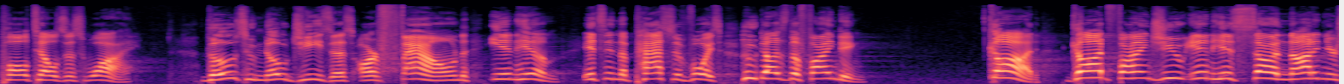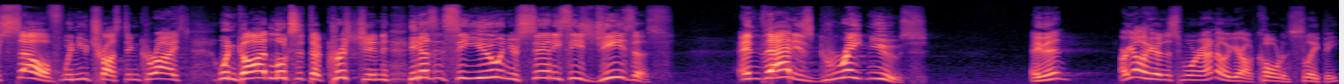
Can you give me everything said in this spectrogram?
Paul tells us why. Those who know Jesus are found in him. It's in the passive voice. Who does the finding? God. God finds you in His Son, not in yourself, when you trust in Christ. When God looks at the Christian, He doesn't see you and your sin, He sees Jesus. And that is great news. Amen? Are y'all here this morning? I know you're all cold and sleepy.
